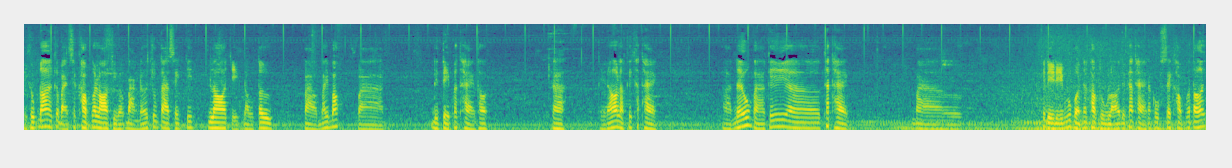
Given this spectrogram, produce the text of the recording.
thì lúc đó các bạn sẽ không có lo chuyện mặt bằng nữa chúng ta sẽ chỉ lo chuyện đầu tư vào máy móc và đi tìm khách hàng thôi. À, thì đó là cái khách hàng. À, nếu mà cái uh, khách hàng mà cái địa điểm của mình nó không thuận lợi thì khách hàng nó cũng sẽ không có tới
